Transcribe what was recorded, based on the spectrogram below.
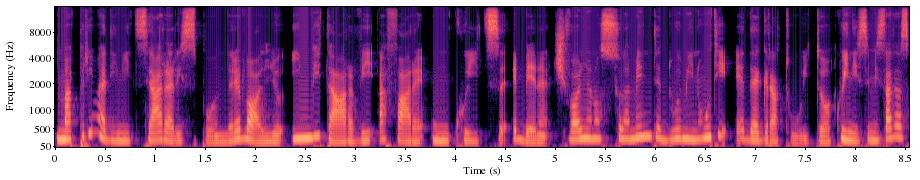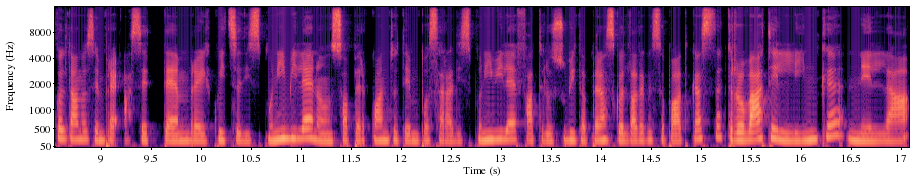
ma prima di iniziare a rispondere voglio invitarvi a fare un quiz quiz. Ebbene, ci vogliono solamente due minuti ed è gratuito. Quindi se mi state ascoltando sempre a settembre il quiz è disponibile, non so per quanto tempo sarà disponibile, fatelo subito appena ascoltate questo podcast. Trovate il link nella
